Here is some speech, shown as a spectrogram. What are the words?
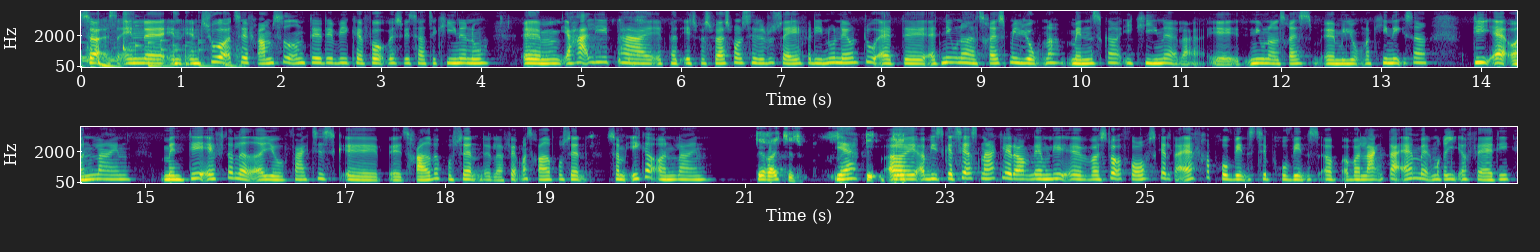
Så altså en, øh, en, en tur til fremtiden, det er det, vi kan få, hvis vi tager til Kina nu. Øhm, jeg har lige et par, et, par, et par spørgsmål til det, du sagde, fordi nu nævnte du, at, øh, at 950 millioner mennesker i Kina, eller øh, 950 øh, millioner kinesere, de er online. Men det efterlader jo faktisk øh, 30 procent eller 35 procent, som ikke er online. Det er rigtigt. Ja, det, det, og, og vi skal til at snakke lidt om nemlig, øh, hvor stor forskel der er fra provins til provins, og, og hvor langt der er mellem rig og fattig.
